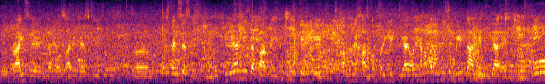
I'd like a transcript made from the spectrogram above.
जो प्राइस है या बहुत सारे टेस्ट के जो एक्सपेंसेस हैं वो क्लियर नहीं कर पाते हैं। उनके लिए हमने खासतौर पर ये किया है और यहाँ पर हमने जो मेन टारगेट किया है वो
